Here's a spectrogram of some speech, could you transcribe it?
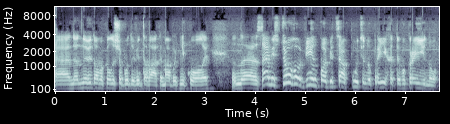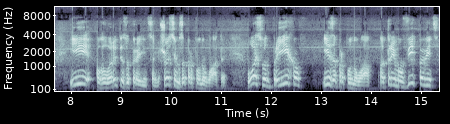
е, Невідомо коли що буде віддавати, мабуть, ніколи. Замість цього він пообіцяв Путіну приїхати в Україну і поговорити з українцями, щось їм запропонувати. Ось він приїхав і запропонував, отримав відповідь,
